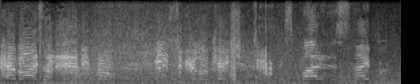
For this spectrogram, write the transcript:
have eyes on an enemy boat, east of your location. I spotted a sniper.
